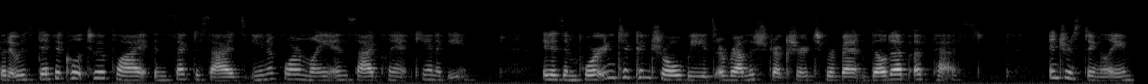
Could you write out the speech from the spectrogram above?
but it was difficult to apply insecticides uniformly inside plant canopy. It is important to control weeds around the structure to prevent buildup of pests. Interestingly,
